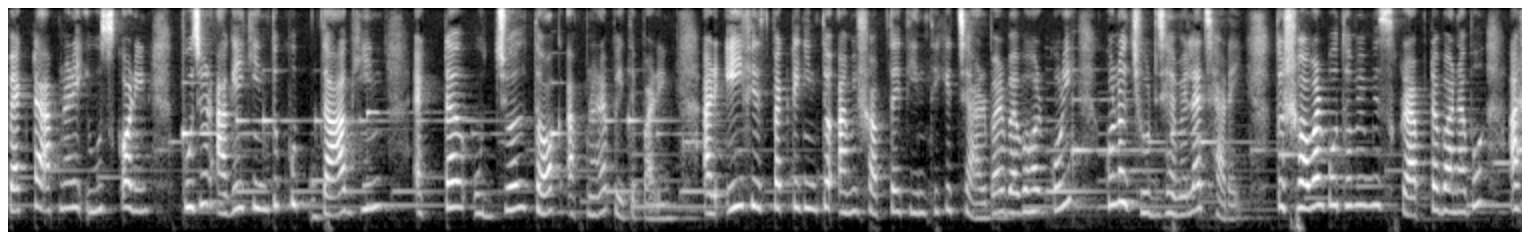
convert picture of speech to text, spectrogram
প্যাকটা আপনারা ইউজ করেন, পুজোর আগেই কিন্তু খুব দাগহীন একটা উজ্জ্বল ত্বক আপনারা পেতে পারেন। আর এই ফেস প্যাকটা কিন্তু আমি সপ্তাহে তিন থেকে চারবার ব্যবহার করি, কোনো ঝুট ঝামেলা ছাড়াই। তো সবার প্রথমে আমি স্ক্রাবটা বানাবো, আর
